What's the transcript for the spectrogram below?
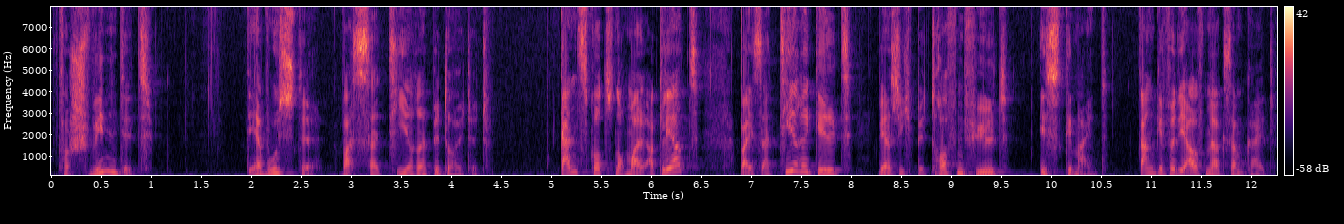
verschwindet, der wusste, was Satire bedeutet. Ganz kurz nochmal erklärt, bei Satire gilt, wer sich betroffen fühlt, ist gemeint. Danke für die Aufmerksamkeit.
